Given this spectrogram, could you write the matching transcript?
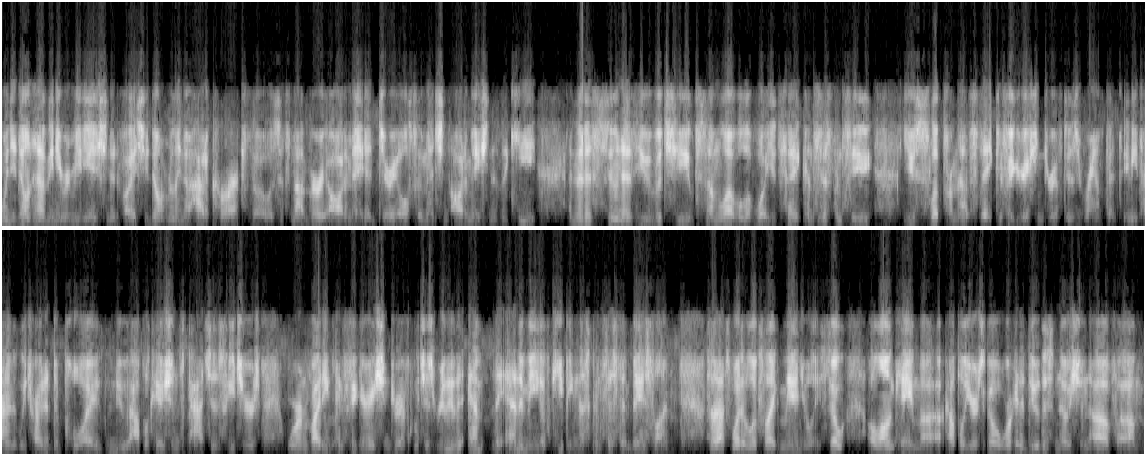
when you don't have any remediation advice, you don't really know how to correct those. It's not very automated. Jerry also mentioned automation is the key. And then as soon as you've achieved some level of what you'd say consistency, you slip from that state. Configuration drift is rampant. Anytime that we try to deploy new applications, patches, features, we're inviting configuration drift, which is really the, the enemy of keeping this consistent baseline. So that's what it looks like manually. So along came uh, a couple years ago, we're going to do this notion of um,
